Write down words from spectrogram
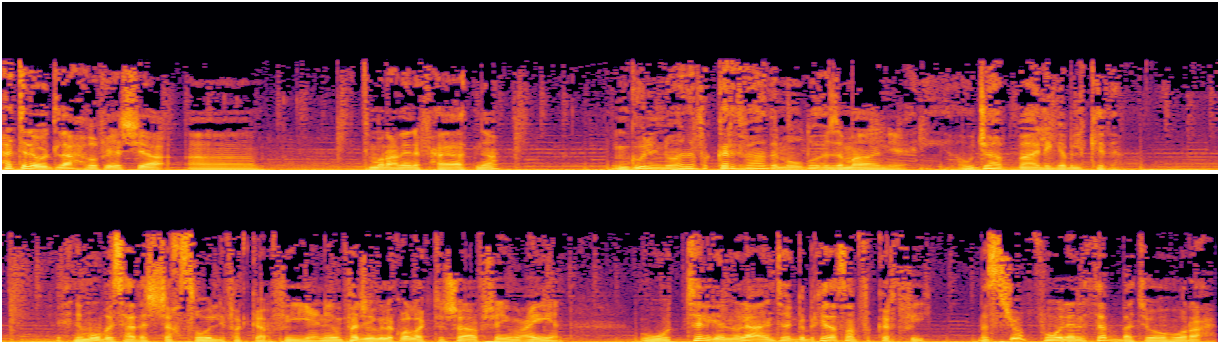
حتى لو تلاحظوا في أشياء آه تمر علينا في حياتنا. نقول إنه أنا فكرت في هذا الموضوع زمان يعني أو جاب بالي قبل كذا. يعني مو بس هذا الشخص هو اللي فكر فيه يعني فجأة يقول لك والله اكتشاف شيء معين وتلقى إنه لا أنت قبل كذا أصلا فكرت فيه. بس شوف هو لأن ثبته وهو راح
